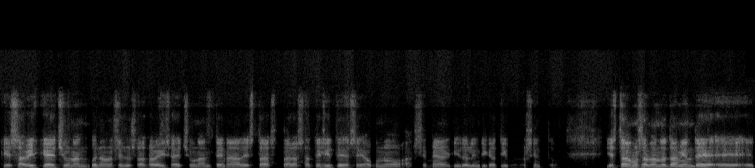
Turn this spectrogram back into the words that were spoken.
que sabéis que ha hecho una, bueno, no sé si lo sabéis, ha hecho una antena de estas para satélites y aún no se me ha ido el indicativo, lo siento. Y estábamos hablando también de eh,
